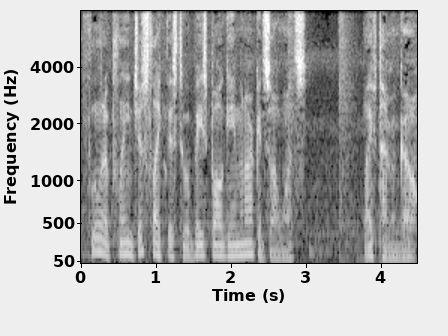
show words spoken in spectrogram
Flew in a plane just like this to a baseball game in Arkansas once. Lifetime ago.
